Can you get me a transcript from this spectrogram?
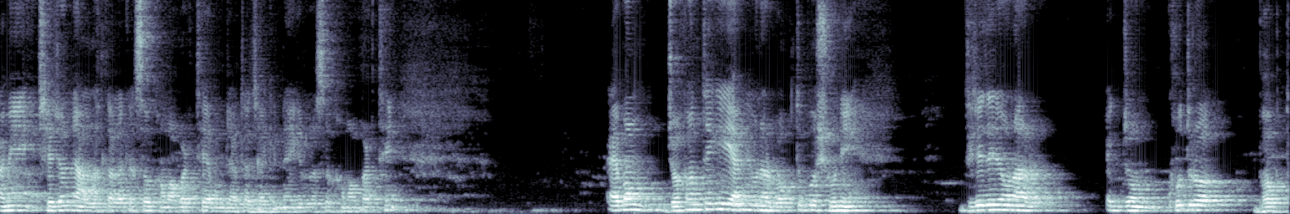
আমি সেজন্য আল্লাহ তালার কাছেও ক্ষমা প্রার্থী এবং যাটা জাকির নায়কের কাছেও ক্ষমা প্রার্থী। এবং যখন থেকেই আমি ওনার বক্তব্য শুনি, ধীরে ধীরে ওনার একজন ক্ষুদ্র ভক্ত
